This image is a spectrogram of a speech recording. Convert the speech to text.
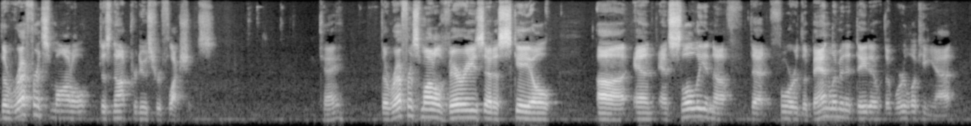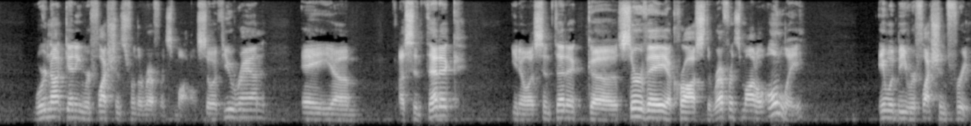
The reference model does not produce reflections. Okay the reference model varies at a scale uh, and and slowly enough that for the band limited data that we're looking at, we're not getting reflections from the reference model. So if you ran a um, a synthetic, you know, a synthetic uh, survey across the reference model only, it would be reflection free.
